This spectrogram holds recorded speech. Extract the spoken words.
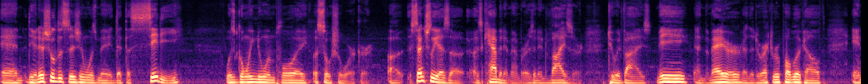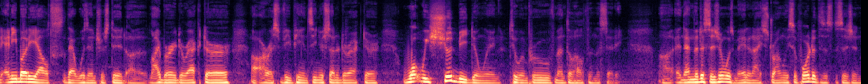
and the initial decision was made that the city was going to employ a social worker, uh, essentially as a as a cabinet member, as an advisor, to advise me and the mayor and the director of public health and anybody else that was interested, library director, RSVP and senior center director, what we should be doing to improve mental health in the city. Uh, and then the decision was made, and I strongly supported this decision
